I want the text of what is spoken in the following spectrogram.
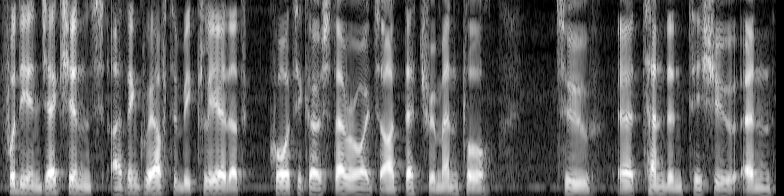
For the injections, I think we have to be clear that corticosteroids are detrimental to uh, tendon tissue and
